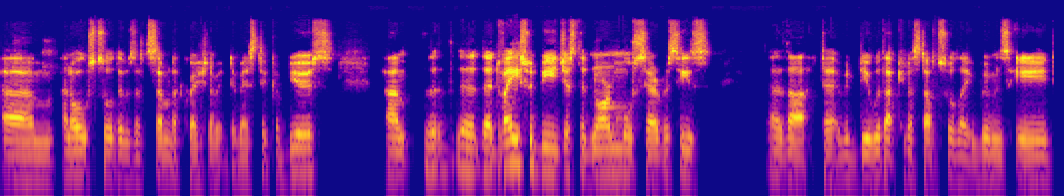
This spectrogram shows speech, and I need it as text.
Um, and also there was a similar question about domestic abuse. Um, the, the, the, advice would be just the normal services uh, that uh, would deal with that kind of stuff. So like women's aid,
